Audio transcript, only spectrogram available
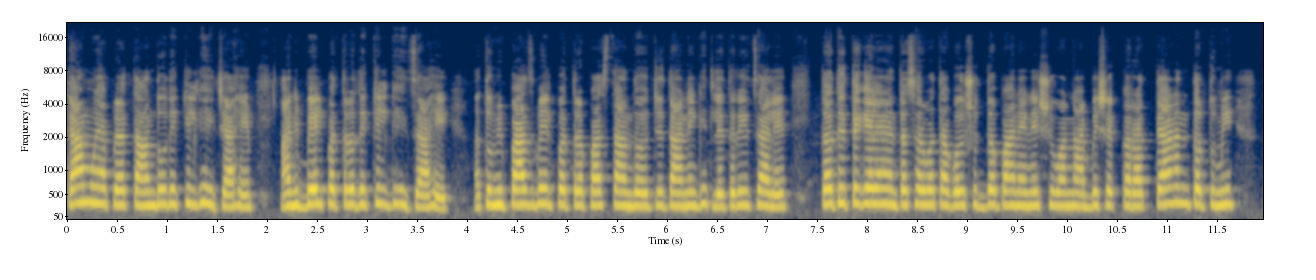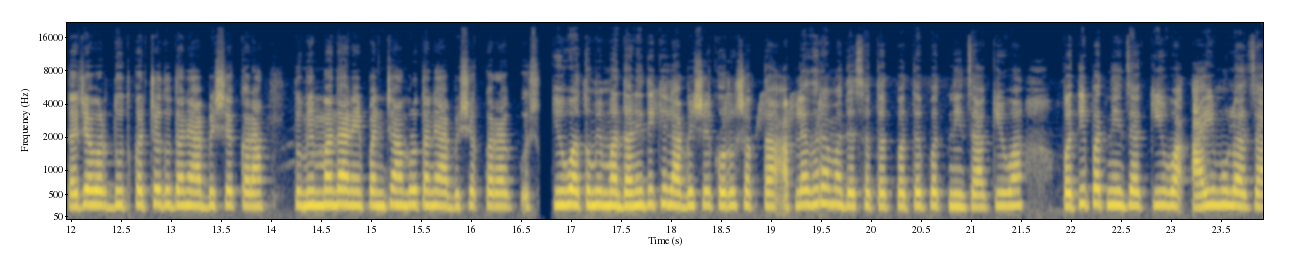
त्यामुळे आपल्याला तांदूळ देखील घ्यायचे आहे आणि बेलपत्र देखील घ्यायचं आहे. तुम्ही पाच बेलपत्र पाच तांदूळाचे दाणे घेतले तरी चालेल. तर तिथे गेल्यानंतर सर्वात अगोदर शुद्ध पाण्याने शिवांना अभिषेक करा. त्यानंतर तुम्ही त्याच्यावर दूध कच्च्या दुधाने अभिषेक करा. तुम्ही मधाने पंचामृताने अभिषेक करा किंवा तुम्ही मधाने देखील अभिषेक करू शकता. आपल्या घरामध्ये सतत पती पत्नीचा किंवा पती पत्नीचा किंवा आई मुलाचा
